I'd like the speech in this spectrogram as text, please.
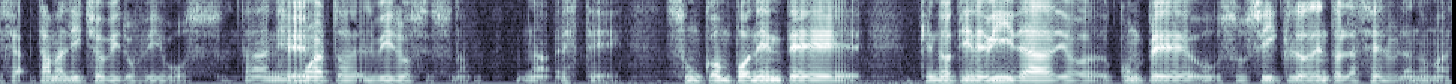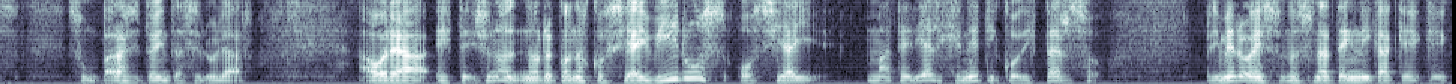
sea, está mal dicho virus vivos, ¿tá? ni Sí. muertos. El virus es, una- una- este, es un componente que no tiene vida, digo, cumple su ciclo dentro de la célula nomás. Es un parásito intracelular. Ahora, este, yo no, no reconozco si hay virus o si hay material genético disperso. Primero eso, no es una técnica que, que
